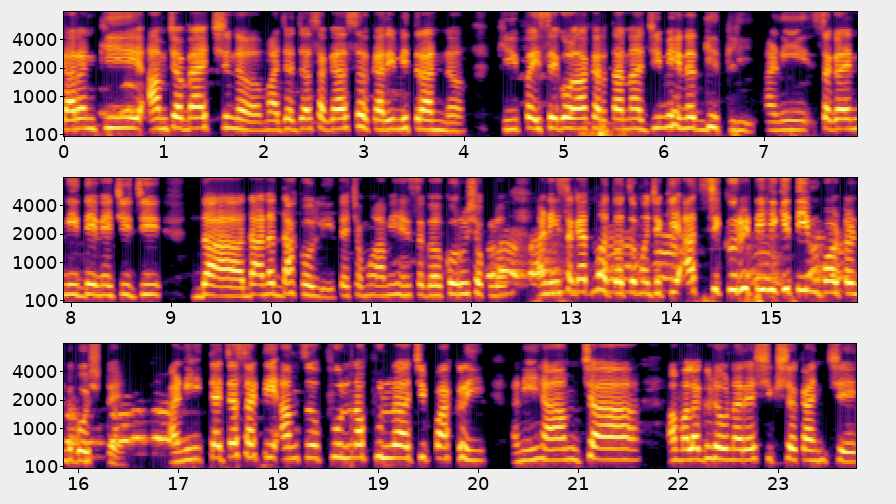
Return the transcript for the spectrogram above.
कारण की आमच्या बॅचनं माझ्या ज्या सगळ्या सहकारी मित्रांनं की पैसे गोळा करताना जी मेहनत घेतली आणि सगळ्यांनी देण्याची जी दा दानत दाखवली त्याच्यामुळे आम्ही हे सगळं करू शकलो. आणि सगळ्यात महत्वाचं म्हणजे की आज सिक्युरिटी ही किती इम्पॉर्टंट गोष्ट आहे. आणि त्याच्यासाठी आमचं फुल ना फुलाची पाकळी आणि ह्या आमच्या आम्हाला घडवणाऱ्या शिक्षकांचे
